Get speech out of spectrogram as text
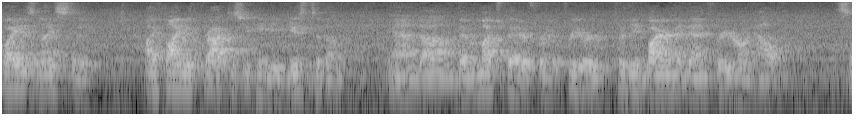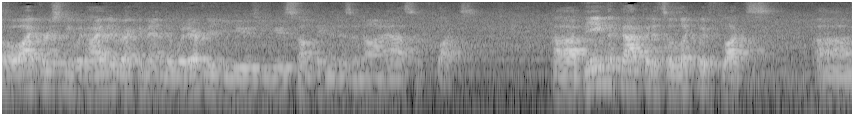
quite as nicely, I find with practice you can get used to them and um, they're much better for, for, your, for the environment and for your own health. So I personally would highly recommend that whatever you use, you use something that is a non-acid flux. Uh, being the fact that it's a liquid flux, um,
